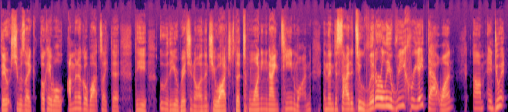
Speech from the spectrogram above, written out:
they she was like okay well I'm going to go watch like the the ooh the original. And then she watched the 2019 one and then decided to literally recreate that one um and do it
